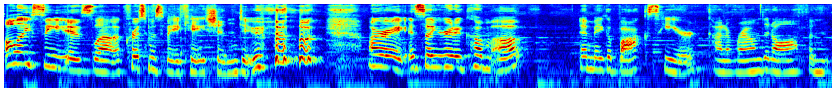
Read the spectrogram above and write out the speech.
All I see is uh, Christmas vacation, dude. All right, and so you're gonna come up and make a box here, kind of round it off and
